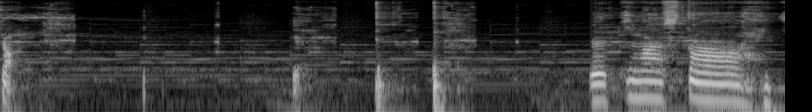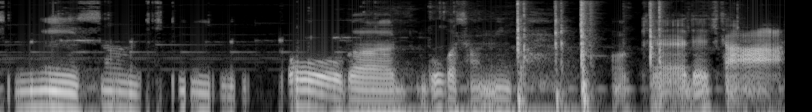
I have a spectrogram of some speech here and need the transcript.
よいしょ。できました。1、2、3、4、5が、5が3人か。OK、できた。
